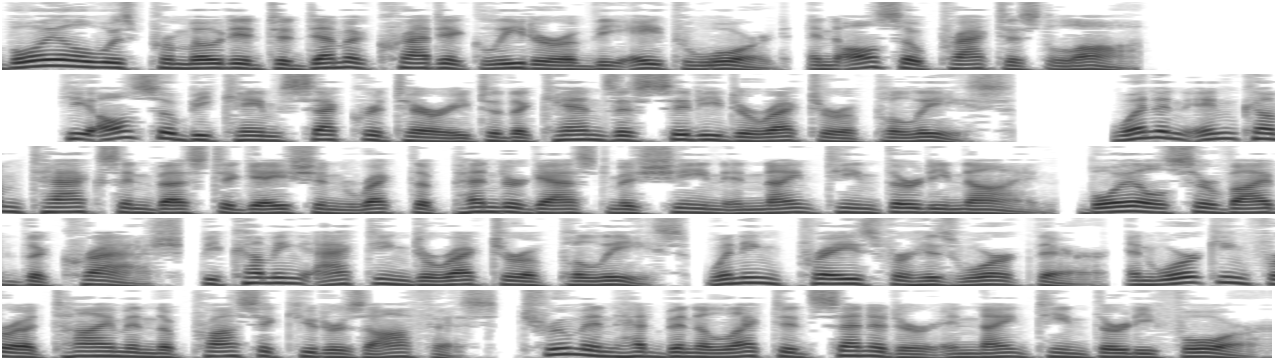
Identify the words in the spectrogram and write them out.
Boyle was promoted to Democratic leader of the Eighth Ward, and also practiced law. He also became secretary to the Kansas City Director of Police. When an income tax investigation wrecked the Pendergast machine in 1939, Boyle survived the crash, becoming acting director of police, winning praise for his work there, and working for a time in the prosecutor's office. Truman had been elected senator in 1934.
